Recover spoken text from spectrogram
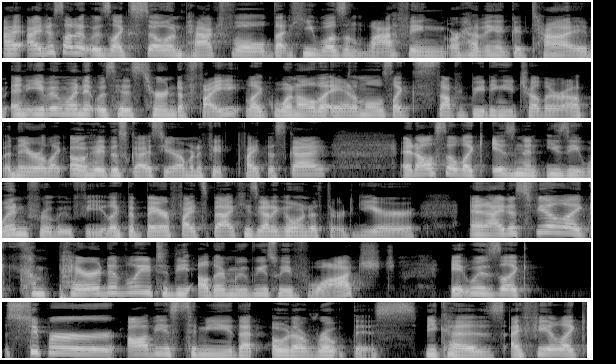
I, I just thought it was like so impactful that he wasn't laughing or having a good time. And even when it was his turn to fight, like when all the animals like stopped beating each other up and they were like, oh, hey, this guy's here. I'm going to f- fight this guy. It also like isn't an easy win for Luffy. Like the bear fights back. He's got to go into third gear. And I just feel like comparatively to the other movies we've watched, it was like super obvious to me that Oda wrote this because I feel like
